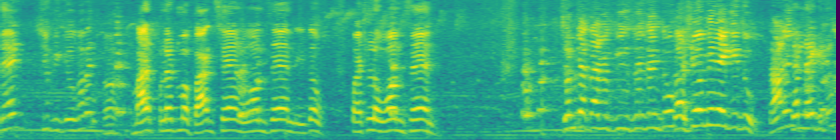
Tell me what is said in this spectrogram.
જઈને શું કીધું ખબર? મારા પ્લેટમાં ભાગ છે ઓમ છે ને એ તો પટલો ઓમ છે ને. જેમ તમે કીધું જઈને તું. કશું અમે નહીં કીધું. જાણી? નહીં કીધું?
